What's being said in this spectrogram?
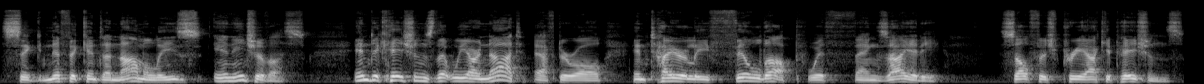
significant anomalies in each of us, indications that we are not, after all, entirely filled up with anxiety, selfish preoccupations,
